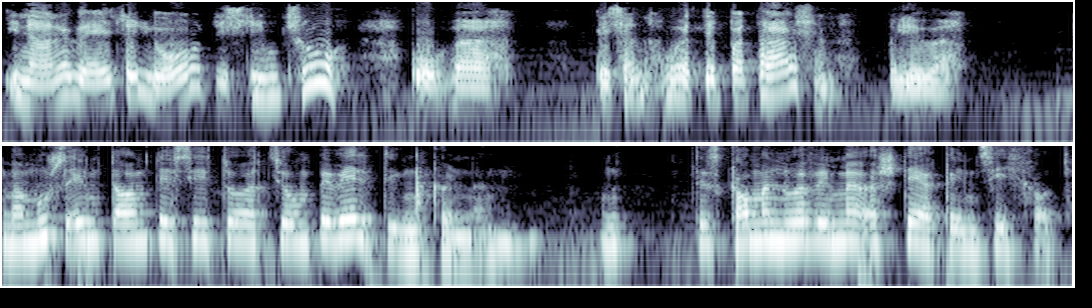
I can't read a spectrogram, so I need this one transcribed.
In einer Weise, ja, das stimmt schon. Aber das sind harte Passagen, lieber. Man muss eben dann die Situation bewältigen können. Und das kann man nur, wenn man eine Stärke in sich hat.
